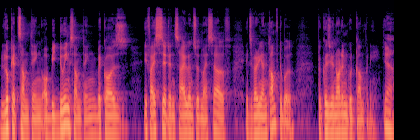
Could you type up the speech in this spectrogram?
look at something or be doing something because if I sit in silence with myself, it's very uncomfortable because you're not in good company. Yeah.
